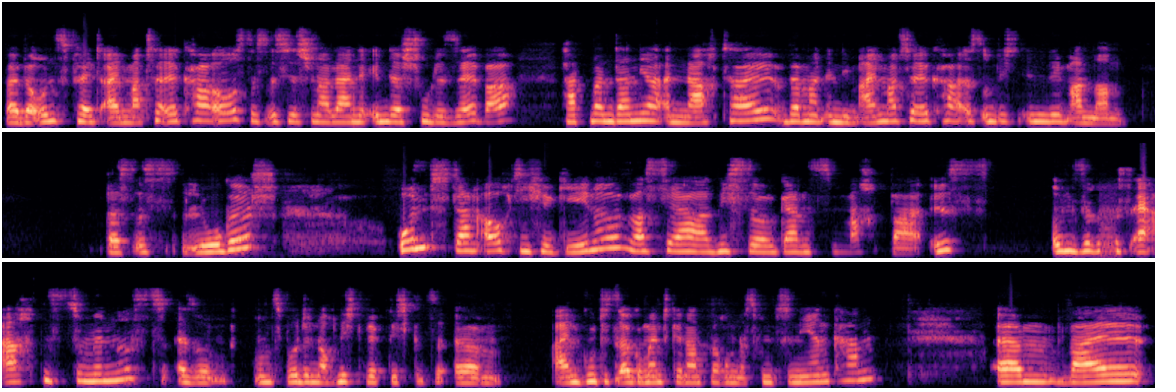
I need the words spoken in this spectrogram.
weil bei uns fällt ein Mathe-LK aus, das ist jetzt schon alleine in der Schule selber, hat man dann ja einen Nachteil, wenn man in dem einen Mathe-LK ist und nicht in dem anderen. Das ist logisch. Und dann auch die Hygiene, was ja nicht so ganz machbar ist, unseres Erachtens zumindest. Also uns wurde noch nicht wirklich ähm, ein gutes Argument genannt, warum das funktionieren kann. Ähm, weil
